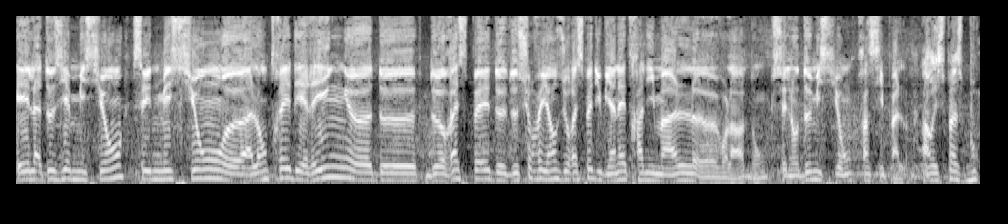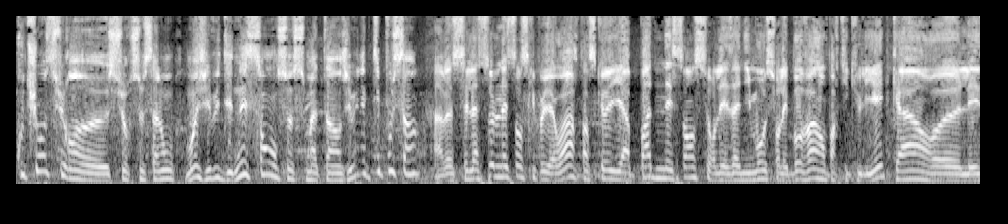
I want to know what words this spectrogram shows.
Et la deuxième mission, c'est une mission euh, à l'entrée des rings de, de respect, de, de, surveillance du respect du bien-être animal. voilà. Donc c'est nos deux missions principales. Alors il se passe beaucoup de choses sur sur ce salon. Moi j'ai vu des naissances ce matin. J'ai vu des petits poussins. Ah ben, c'est la seule naissance qu'il peut y avoir parce qu'il n'y a pas de naissance sur les animaux, sur les bovins en particulier, car euh, les,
